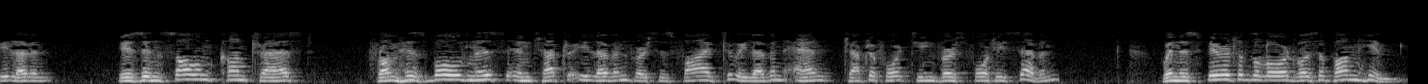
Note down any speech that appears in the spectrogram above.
11, is in solemn contrast from his boldness in chapter 11, verses 5 to 11, and chapter 14, verse 47, when the Spirit of the Lord was upon him.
